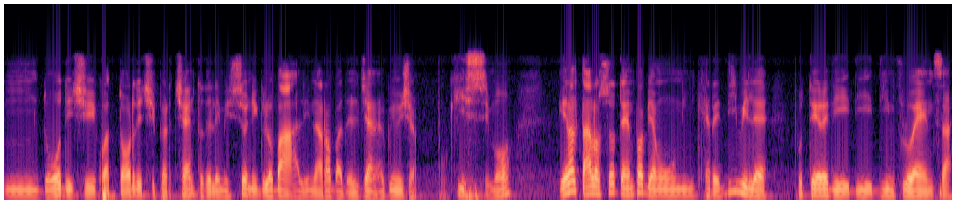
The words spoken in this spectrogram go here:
12-14% delle emissioni globali, una roba del genere, quindi c'è pochissimo, in realtà allo stesso tempo abbiamo un incredibile potere di, di, di influenza.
